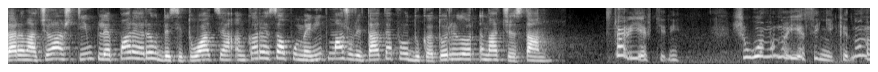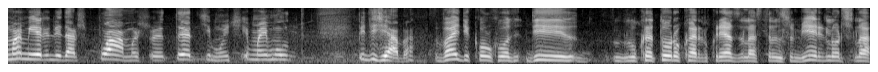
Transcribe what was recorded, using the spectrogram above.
dar în același timp le pare rău de situația în care s-au pomenit majoritatea producătorilor în acest an. Stari ieftini. Și omul nu iese nici, nu numai merele, dar și poamă și tărci, și mai mult pe degeaba. Vai de colhoz, de lucrătorul care lucrează la strânsul mierilor și la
